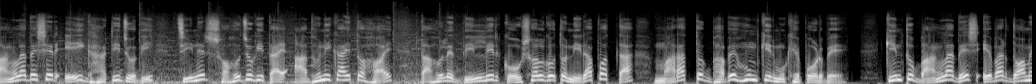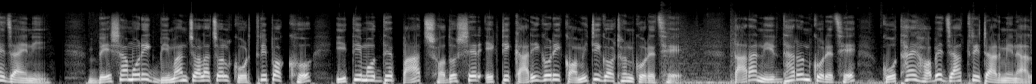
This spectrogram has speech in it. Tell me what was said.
বাংলাদেশের এই ঘাঁটি যদি চীনের সহযোগিতায় আধুনিকায়িত হয়, তাহলে দিল্লির কৌশলগত নিরাপত্তা মারাত্মকভাবে হুমকির মুখে পড়বে। কিন্তু বাংলাদেশ এবার দমে যায়নি। বেসামরিক বিমান চলাচল কর্তৃপক্ষ ইতিমধ্যে পাঁচ সদস্যের একটি কারিগরি কমিটি গঠন করেছে। তারা নির্ধারণ করেছে কোথায় হবে যাত্রী টার্মিনাল,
